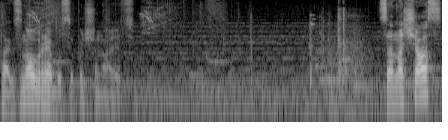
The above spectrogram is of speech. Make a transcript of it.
Так, знов ребуси починаються. Це на час.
